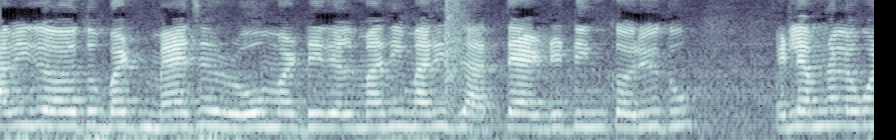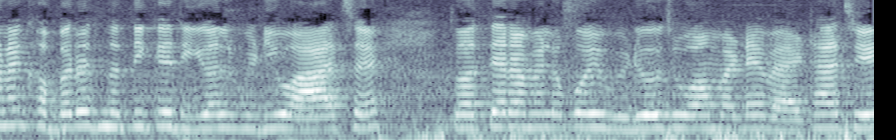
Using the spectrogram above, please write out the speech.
આવી ગયો હતો બટ મેં જે રો મટીરિયલમાંથી મારી જાતે એડિટિંગ કર્યું હતું. એટલે અમને લોકોને ખબર જ નથી કે રિયલ વીડિયો આ છે. તો અત્યારે અમે લોકો એ વીડિયો જોવા માટે બેઠા છે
